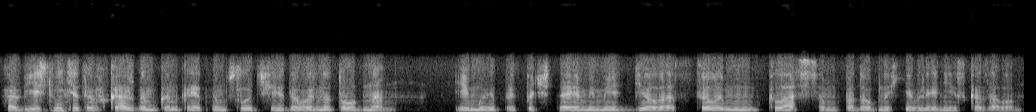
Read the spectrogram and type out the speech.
Объяснить это в каждом конкретном случае довольно трудно, и мы предпочитаем иметь дело с целым классом подобных явлений, сказал он.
